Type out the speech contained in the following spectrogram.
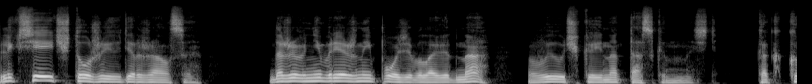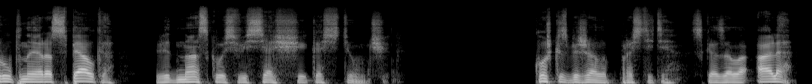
Алексеич тоже их держался. Даже в небрежной позе была видна выучка и натасканность, как крупная распялка видна сквозь висящий костюмчик. «Кошка сбежала, простите», — сказала Аля,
